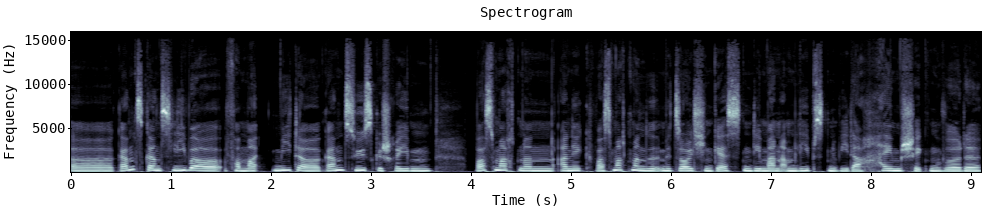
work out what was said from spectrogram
äh, ganz, ganz lieber Vermieter, ganz süß geschrieben. Was macht man, Annik, was macht man mit solchen Gästen, die man am liebsten wieder heimschicken würde,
